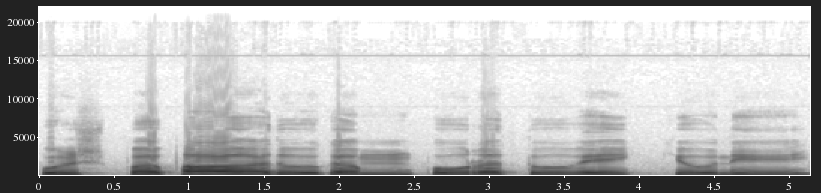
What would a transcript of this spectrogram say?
പുഷ്പപാതുകം പുറത്തു വയ്ക്കു നീ.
